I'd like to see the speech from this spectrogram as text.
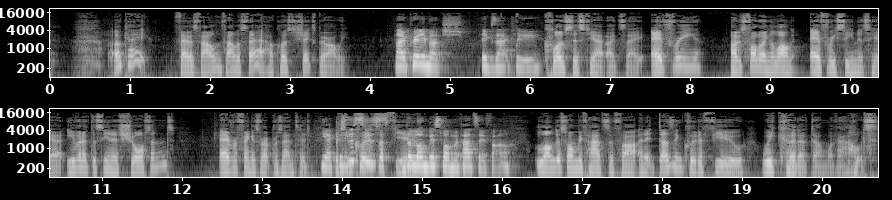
okay. Fair is foul and foul is fair. How close to Shakespeare are we? Like, pretty much exactly. Closest yet, I'd say. Every. I was following along. Every scene is here. Even if the scene is shortened, everything is represented. Yeah, because this is a few. the longest one we've had so far. longest one we've had so far, and it does include a few we could have done without.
